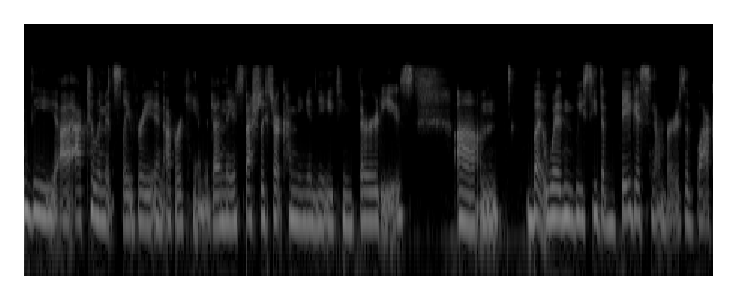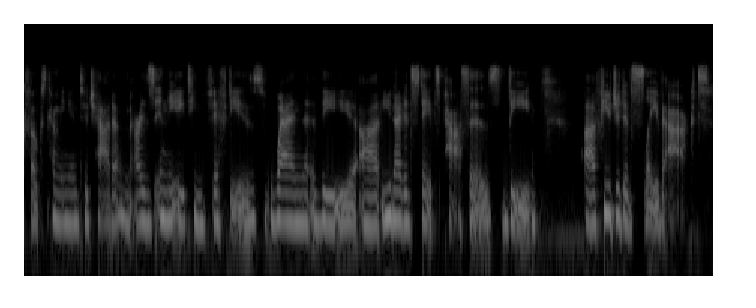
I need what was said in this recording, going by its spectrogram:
the uh, Act to Limit Slavery in Upper Canada, and they especially start coming in the 1830s. Um, but when we see the biggest numbers of Black folks coming into Chatham is in the 1850s when the uh, United States passes the uh, Fugitive Slave Act.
